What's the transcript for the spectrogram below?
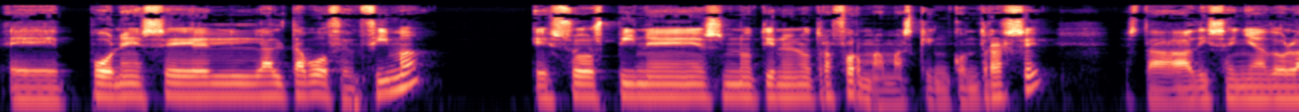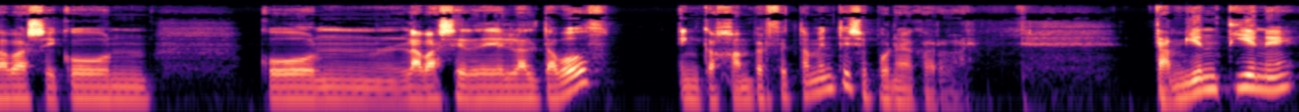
eh, pones el altavoz encima, esos pines no tienen otra forma más que encontrarse, está diseñado la base con, con la base del altavoz, encajan perfectamente y se pone a cargar. También tiene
